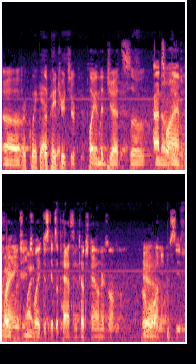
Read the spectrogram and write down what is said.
uh, for quick the. Patriots are playing the Jets, so you That's know, why James I'm praying White James might- White just gets a passing touchdown or something. Or, Yeah. well, I mean, receiving.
